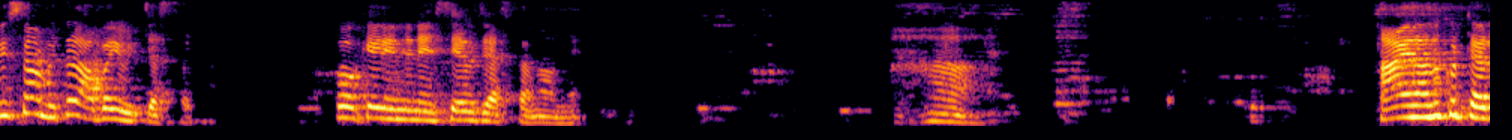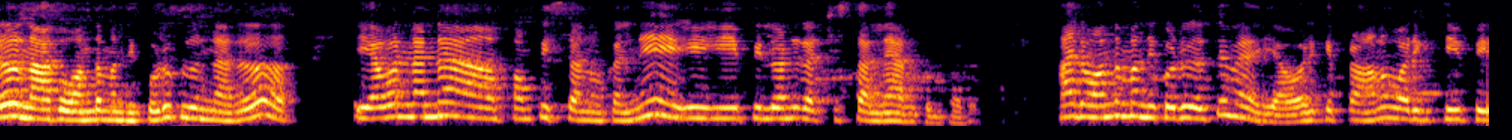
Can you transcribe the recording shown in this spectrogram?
విశ్వామిత్రుడు అభయం ఇచ్చేస్తాడు. ఓకే నిన్ను నేను సేవ్ చేస్తాను అని ఆయన అనుకుంటారు నాకు వంద మంది కొడుకులు ఉన్నారు. ఎవరినన్నా పంపిస్తాను ఒకరిని ఈ పిల్లోని రక్షిస్తానులే అనుకుంటారు. ఆయన వంద మంది కొడుకు వెళ్తే ఎవరికి ప్రాణం వాడికి తీపి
